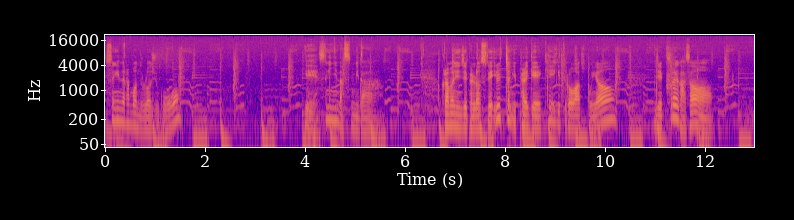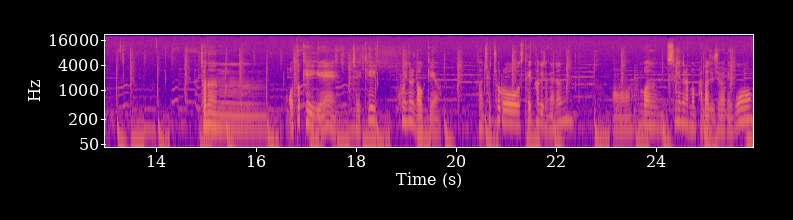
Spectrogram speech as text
승인을 한번 눌러주고 예, 승인이 났습니다. 그러면 이제 밸런스에 1.28개의 케이크 들어왔고요. 이제 풀에 가서 저는 오토케이크에 제 K 코인을 넣을게요. 우선 최초로 스테이크 하기 전에는 어, 한번 승인을 한번 받아주셔야 되고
